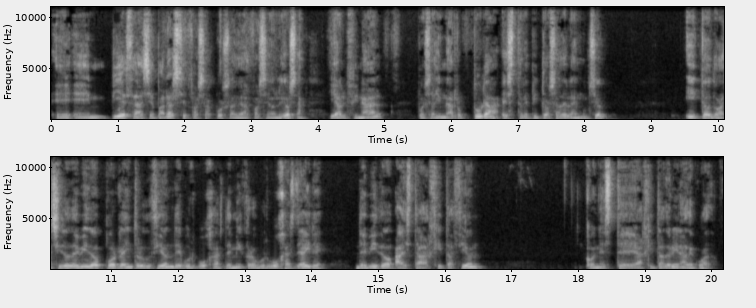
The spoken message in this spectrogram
eh, empieza a separarse fase acuosa de la fase oleosa y al final, pues hay una ruptura estrepitosa de la emulsión y todo ha sido debido por la introducción de burbujas, de micro burbujas de aire, debido a esta agitación con este agitador inadecuado.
